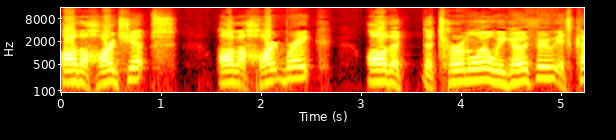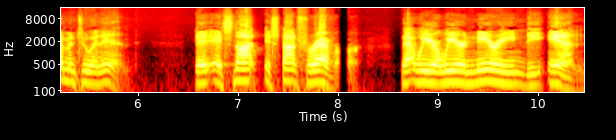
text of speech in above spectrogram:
all the hardships, all the heartbreak, all the, the turmoil we go through, it's coming to an end. It, it's not it's not forever. That we are we are nearing the end.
